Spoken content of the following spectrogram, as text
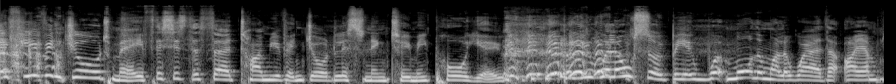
if you've endured me, if this is the third time you've endured listening to me, poor you. but you will also be more than well aware that I am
